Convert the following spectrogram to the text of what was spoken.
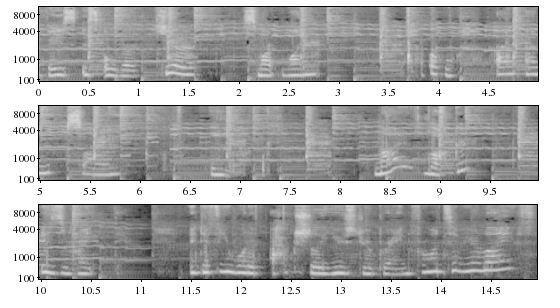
My face is over here, smart one. Oh, I, I'm sorry. Look. My locker is right there. And if you would have actually used your brain for once of your life,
